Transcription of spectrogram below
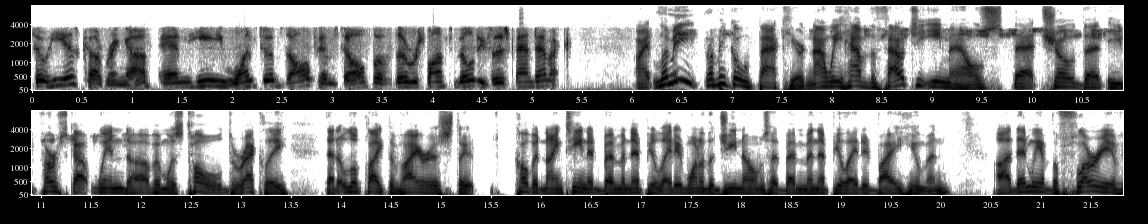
So he is covering up, and he wants to absolve himself of the responsibility for this pandemic. All right, let me let me go back here. Now we have the Fauci emails that showed that he first got wind of and was told directly that it looked like the virus, the COVID nineteen, had been manipulated. One of the genomes had been manipulated by a human. Uh, then we have the flurry of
